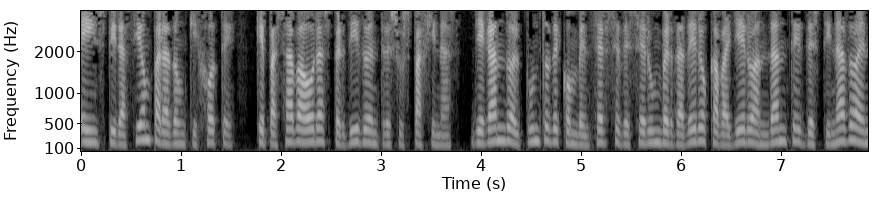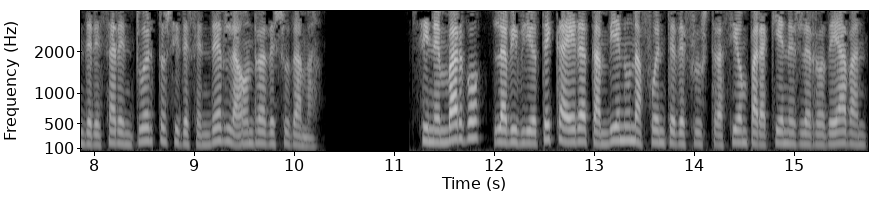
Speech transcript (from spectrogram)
e inspiración para Don Quijote, que pasaba horas perdido entre sus páginas, llegando al punto de convencerse de ser un verdadero caballero andante destinado a enderezar entuertos y defender la honra de su dama. Sin embargo, la biblioteca era también una fuente de frustración para quienes le rodeaban,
